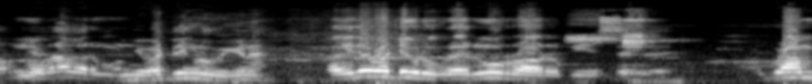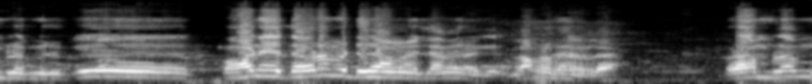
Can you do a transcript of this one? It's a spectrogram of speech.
அறுநூறுவா வரும் நீங்க வெட்டிங் கொடுப்பீங்கண்ணே இதை வட்டி கொடுக்குறேன் நூறுரூவா ஒரு பீஸ் பிராம்பலம் இருக்கு. பானையை தவிர மட்டு சாமான் எல்லாமே இருக்கு. பிராம்பலம்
